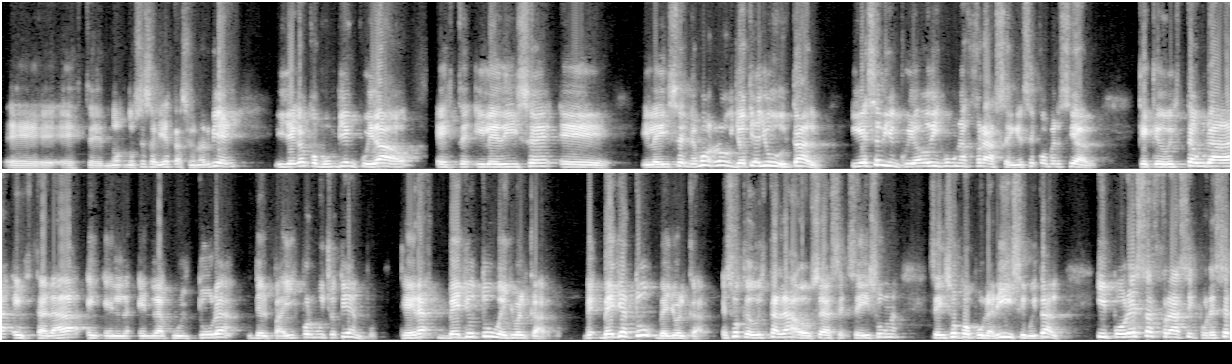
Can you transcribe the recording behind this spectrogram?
eh, este, no, no, se sabía estacionar bien, y llega como un bien cuidado este, y, le dice, eh, y le dice, mi amor, no, yo te ayudo y tal. Y ese bien cuidado dijo una frase en ese comercial que quedó instaurada e instalada en, en la cultura del país por mucho tiempo, que era bello tú, bello el carro. Bella tú, bello el carro. Eso quedó instalado, o sea, se, hizo, una, se hizo popularísimo y tal. Y por esa frase por ese,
